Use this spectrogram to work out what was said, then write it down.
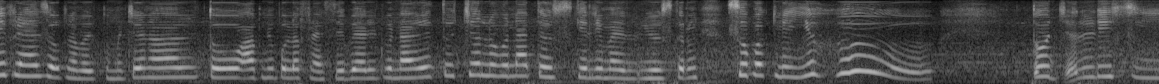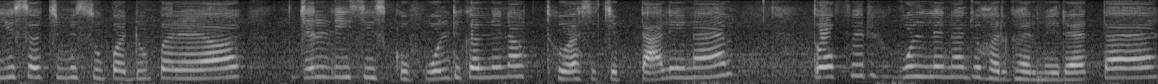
Hey friends welcome back to my channel तो आपने बोला फ्रेंड्स से बेल्ट बना रहे तो चलो बनाते हैं, उसके लिए मैं यूज़ करूँ सुपर क्ले यूहू। तो जल्दी से, ये सच में सुपर डुपर है यार। जल्दी से इसको फोल्ड कर लेना, थोड़ा सा चिपटा लेना है। तो फिर वुल लेना जो हर घर में रहता है।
